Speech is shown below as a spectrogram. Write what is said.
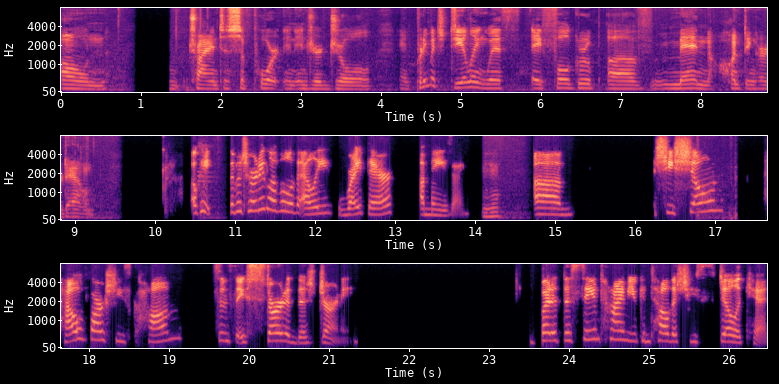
own, trying to support an injured Joel and pretty much dealing with a full group of men hunting her down? Okay, the maturity level of Ellie right there, amazing. Mhm. Um, she's shown how far she's come since they started this journey. But at the same time, you can tell that she's still a kid.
